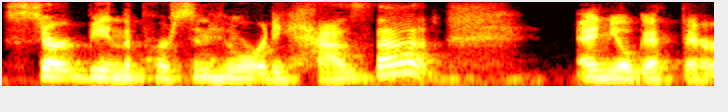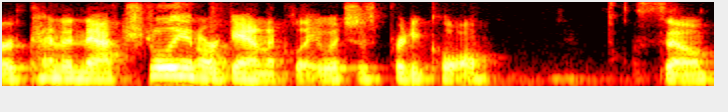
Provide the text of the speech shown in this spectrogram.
start being the person who already has that and you'll get there kind of naturally and organically which is pretty cool so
